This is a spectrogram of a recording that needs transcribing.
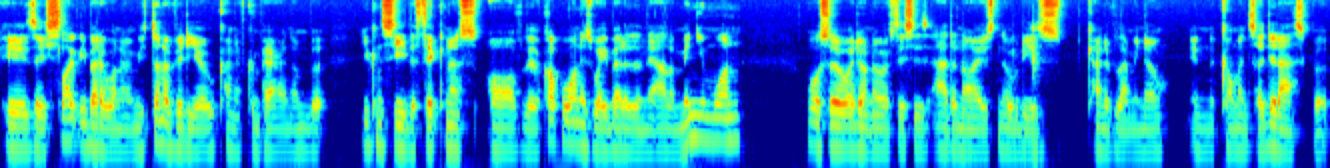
is a slightly better one, and we've done a video kind of comparing them, but you can see the thickness of the copper one is way better than the aluminium one. Also, I don't know if this is anodized. Nobody has kind of let me know in the comments. I did ask, but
